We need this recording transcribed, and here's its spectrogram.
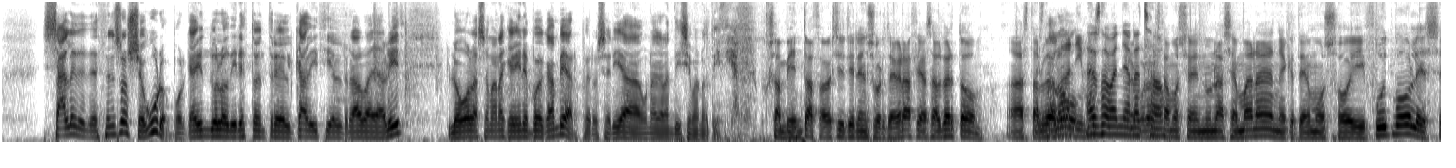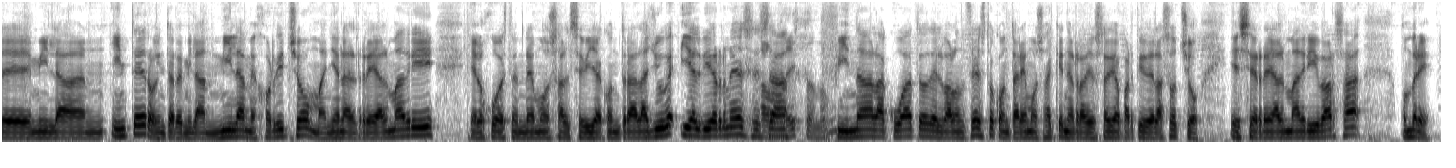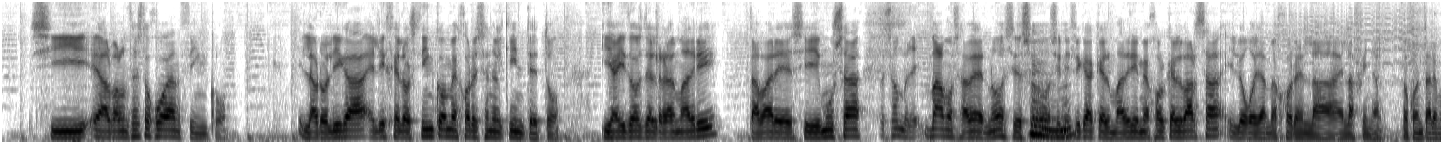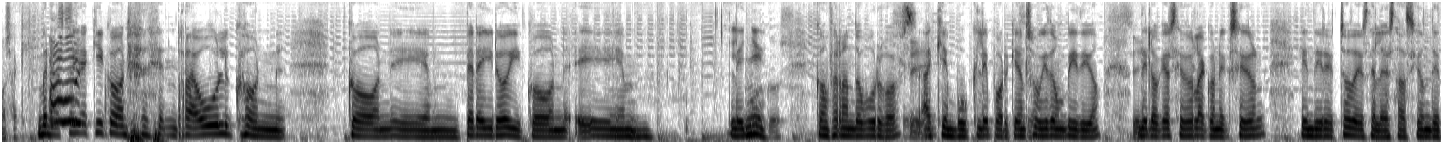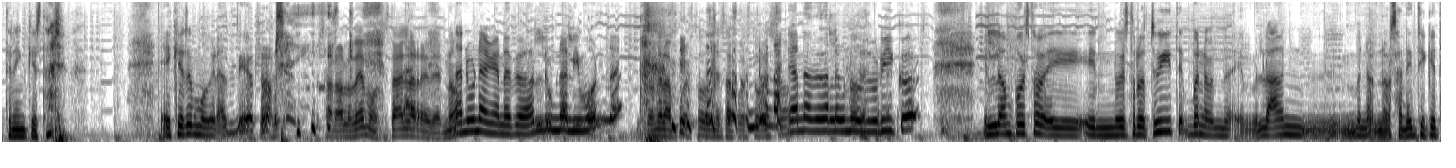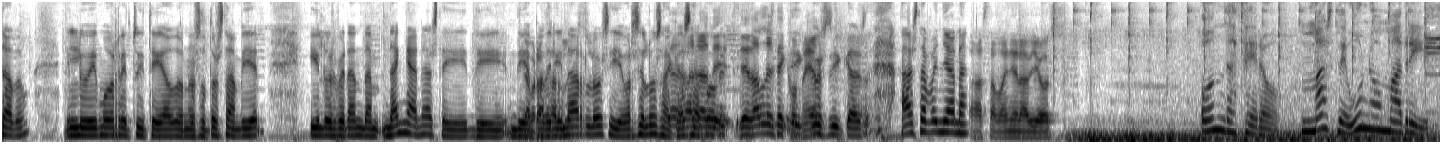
sale de descenso seguro, porque hay un duelo directo entre el Cádiz y el Real Valladolid. Luego la semana que viene puede cambiar, pero sería una grandísima noticia. Pues ambientazo, a ver si tienen suerte. Gracias, Alberto. Hasta, luego. Hasta mañana, chao. Estamos en una semana en la que tenemos hoy fútbol, es Milan-Inter, o Inter de Milán-Milan, mejor dicho. Mañana el Real Madrid. El jueves tendremos al Sevilla contra la Juve. Y el viernes esa final a 4 del baloncesto. Contaremos aquí en el Radio Estadio a partir de las 8 ese Real Madrid-Barça. Hombre, si al baloncesto juegan cinco, la Euroliga elige los cinco mejores en el quinteto y hay dos del Real Madrid, Tavares y Musa, pues hombre. vamos a ver, ¿no? Si eso significa que el Madrid es mejor que el Barça y luego ya mejor en la, en la final. Lo contaremos aquí. Bueno, estoy aquí con Raúl, con, con eh, Pereiro y con eh, Leñé, con Fernando Burgos, aquí en bucle, porque han subido un vídeo de lo que ha sido la conexión en directo desde la estación de tren que están es que es muy gracioso. Pues ahora lo vemos, está en las redes, ¿no? Dan una gana de darle una limona. ¿Dónde la han puesto? ¿Dónde está puesto eso? Una gana de darle unos duricos. Lo han puesto eh, en nuestro tweet, bueno, lo han, bueno, nos han etiquetado, lo hemos retuiteado nosotros también y los verán, dan, ganas de, de, de, apadrinarlos y llevárselos a casa. De, de, darles de comer. Hasta mañana. Hasta mañana, adiós. Onda Cero, más de uno Madrid.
